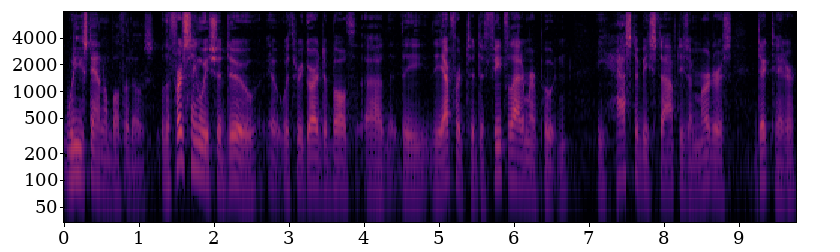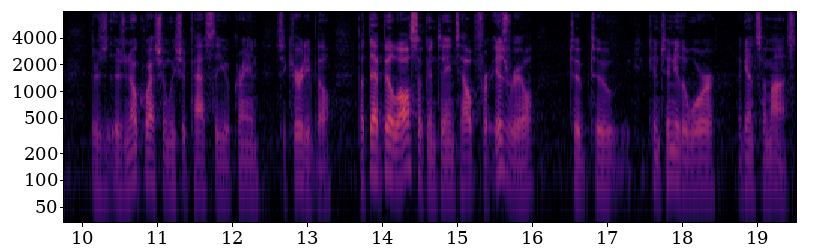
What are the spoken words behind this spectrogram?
Where do you stand on both of those? Well, the first thing we should do uh, with regard to both uh, the, the effort to defeat Vladimir Putin, he has to be stopped. He's a murderous dictator. There's, there's no question we should pass the Ukraine security bill. But that bill also contains help for Israel to, to continue the war against Hamas.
